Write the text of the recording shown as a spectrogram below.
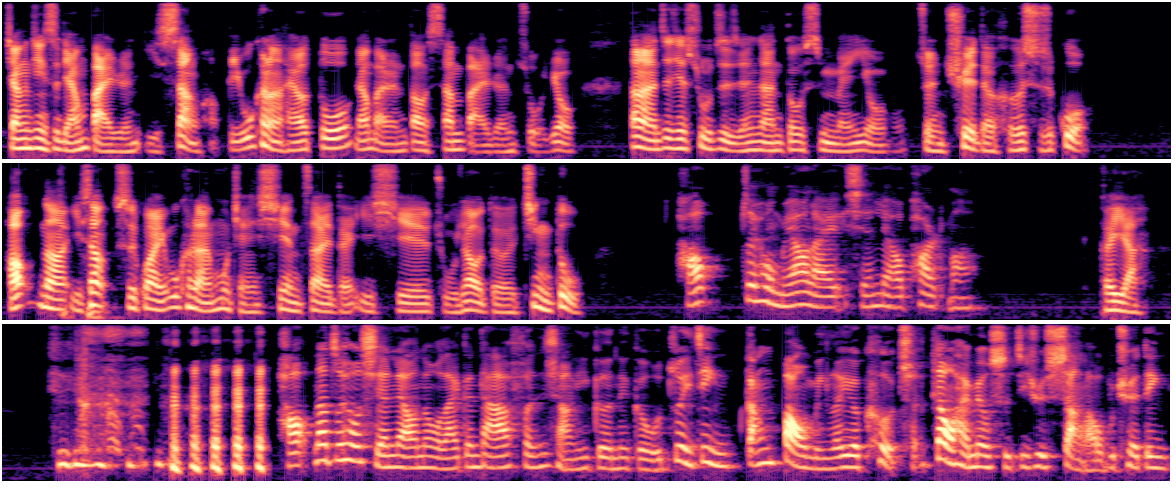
将近是两百人以上，哈，比乌克兰还要多两百人到三百人左右。当然，这些数字仍然都是没有准确的核实过。好，那以上是关于乌克兰目前现在的一些主要的进度。好，最后我们要来闲聊 part 吗？可以啊。好，那最后闲聊呢，我来跟大家分享一个那个我最近刚报名了一个课程，但我还没有实际去上了，我不确定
